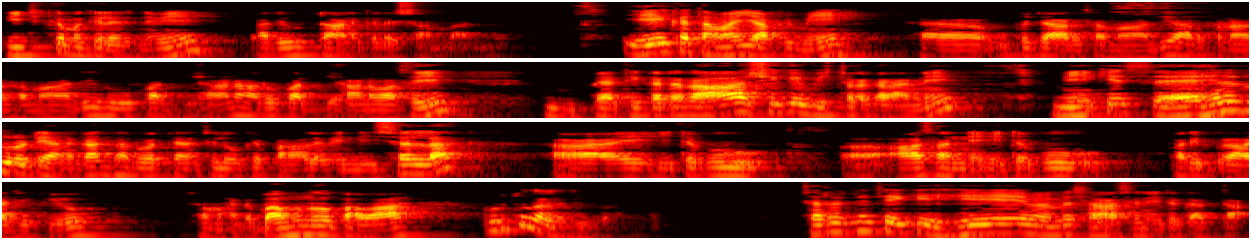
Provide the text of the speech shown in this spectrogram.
පිටිකම කෙලස් නෙවෙයි පරිඋත්තාන කෙලස් සම්බන්ධව. ඒක තමයි අපි මේ උපචාර සමාධි, අර්පණා සමාධි, රූප ධානය, අරූප ධානය වශයෙන් පැතිකඩ රාශියක විස්තර කරන්නේ මේකේ සෑහෙන දුරට යනකම් තරුවචාන්සි ලෝකේ පහළ වෙන්නේ ඉස්සල්ලා ඒ හිටපු ආසන්නයේ හිටපු පරිබ්‍රාජකයෝ සමහර බමුණෝ පවා පුරුදු කරලා තිබ්බා. සරුවචාන්සි ඒකේ හේමම ශාසනයට ගත්තා.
